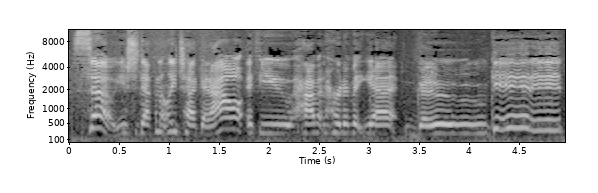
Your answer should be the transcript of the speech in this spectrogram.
So you should definitely check it out. If you haven't heard of it yet, go get it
